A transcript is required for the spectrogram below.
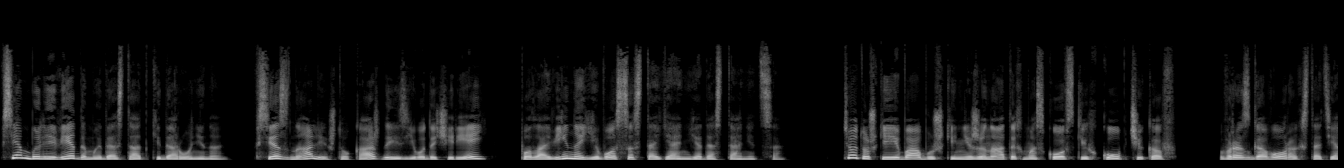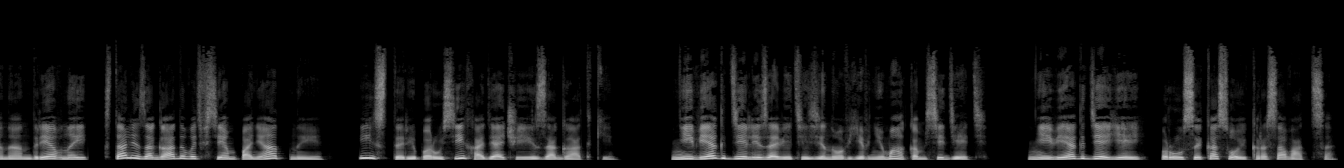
Всем были ведомы достатки Доронина. Все знали, что каждой из его дочерей половина его состояния достанется. Тетушки и бабушки неженатых московских купчиков в разговорах с Татьяной Андреевной стали загадывать всем понятные, истори по Руси ходячие загадки. Не век где Лизавете Зиновьевне маком сидеть, не век где ей русой косой красоваться.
